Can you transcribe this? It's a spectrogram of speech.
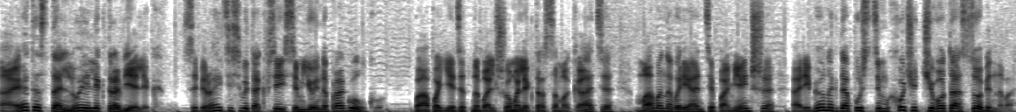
А это стальной электровелик. Собираетесь вы так всей семьей на прогулку? Папа едет на большом электросамокате, мама на варианте поменьше, а ребенок, допустим, хочет чего-то особенного.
